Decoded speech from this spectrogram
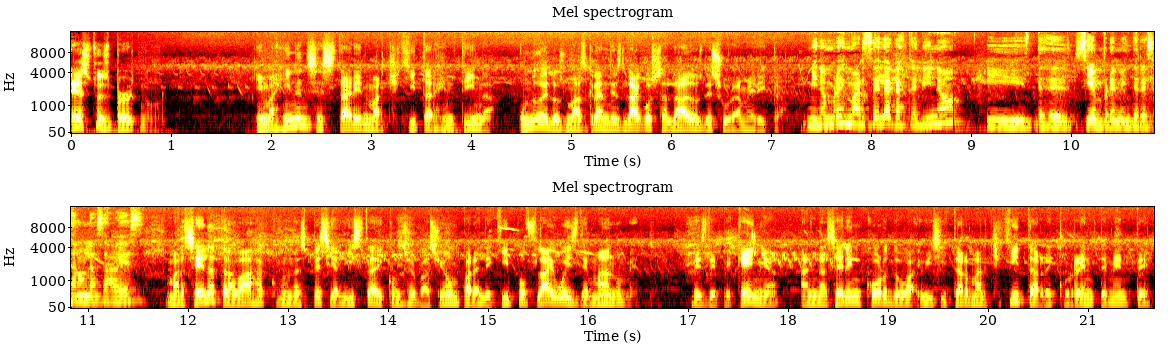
Esto es BirdNote. Imagínense estar en Mar Chiquita, Argentina, uno de los más grandes lagos salados de Sudamérica. Mi nombre es Marcela Castellino y desde siempre me interesaron las aves. Marcela trabaja como una especialista de conservación para el equipo Flyways de Manomet. Desde pequeña, al nacer en Córdoba y visitar Mar Chiquita recurrentemente,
